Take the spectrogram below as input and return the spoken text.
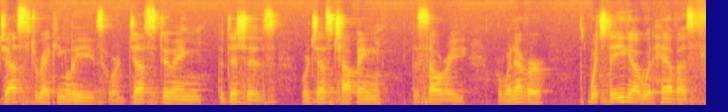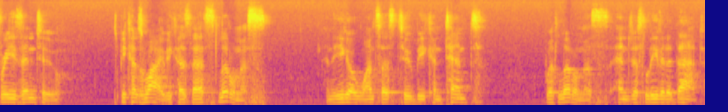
just raking leaves, or just doing the dishes, or just chopping the celery, or whatever, which the ego would have us freeze into. Because why? Because that's littleness. And the ego wants us to be content with littleness and just leave it at that.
